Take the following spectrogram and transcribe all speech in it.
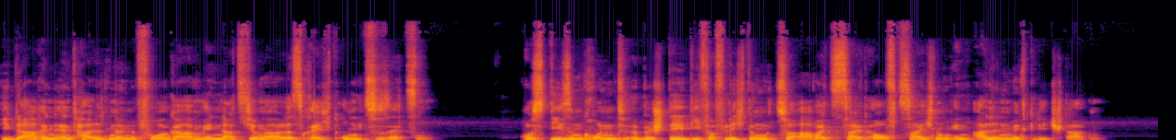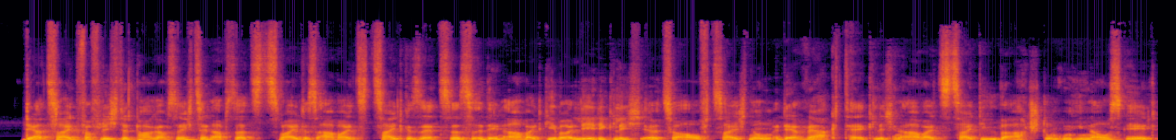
die darin enthaltenen Vorgaben in nationales Recht umzusetzen. Aus diesem Grund besteht die Verpflichtung zur Arbeitszeitaufzeichnung in allen Mitgliedstaaten. Derzeit verpflichtet 16 Absatz 2 des Arbeitszeitgesetzes den Arbeitgeber lediglich äh, zur Aufzeichnung der werktäglichen Arbeitszeit, die über acht Stunden hinausgeht,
